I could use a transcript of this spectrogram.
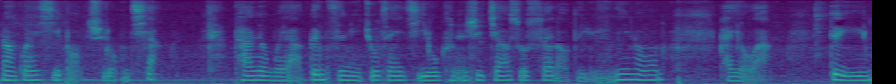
让关系保持融洽。他认为啊，跟子女住在一起有可能是加速衰老的原因哦。还有啊，对于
